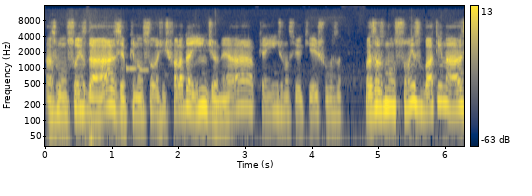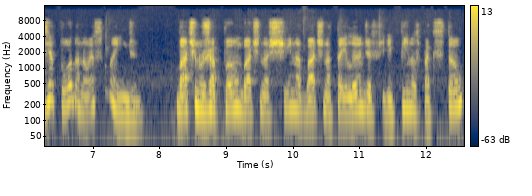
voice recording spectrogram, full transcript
as monções da Ásia, porque não são, a gente fala da Índia, né? Ah, porque a Índia não sei o que, chuvas. Mas as monções batem na Ásia toda, não é só na Índia. Bate no Japão, bate na China, bate na Tailândia, Filipinas, Paquistão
